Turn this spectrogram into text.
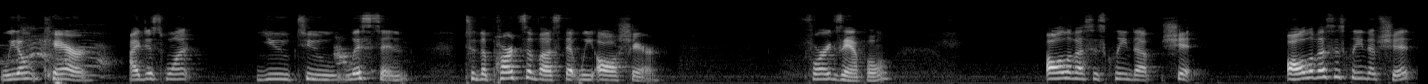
We don't care. I just want you to listen to the parts of us that we all share. For example, all of us has cleaned up shit. All of us has cleaned up shit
